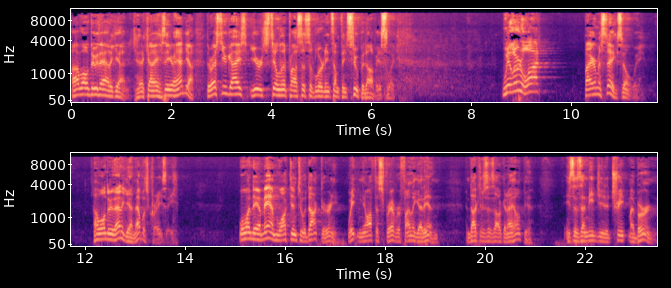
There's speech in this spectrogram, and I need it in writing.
I won't do that again. Can I see your hand? Yeah. The rest of you guys, you're still in the process of learning something stupid, obviously. we learn a lot by our mistakes, don't we? I won't do that again. That was crazy. Well, one day a man walked into a doctor and he waited in the office forever, finally got in. And doctor says, How can I help you? He says, I need you to treat my burn.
